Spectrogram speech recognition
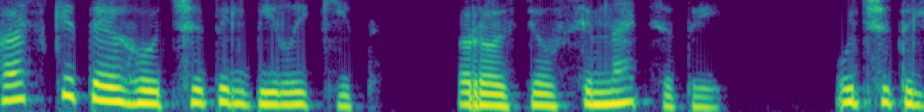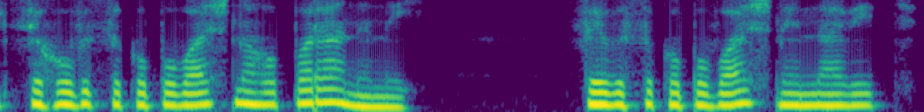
Хаскі та його учитель Білий кіт. Розділ 17. Учитель цього високоповажного поранений. Цей високоповажний навіть.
